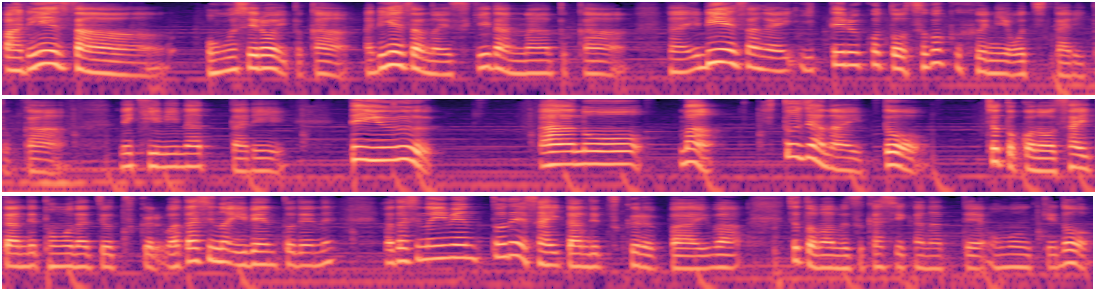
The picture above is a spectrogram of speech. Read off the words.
あ、リエさん面白いとか、リエさんの絵好きだなとか、リエさんが言ってることをすごく腑に落ちたりとか、ね、気になったりっていう、あの、まあ、人じゃないと、ちょっとこの最短で友達を作る。私のイベントでね、私のイベントで最短で作る場合は、ちょっとまあ難しいかなって思うけど、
